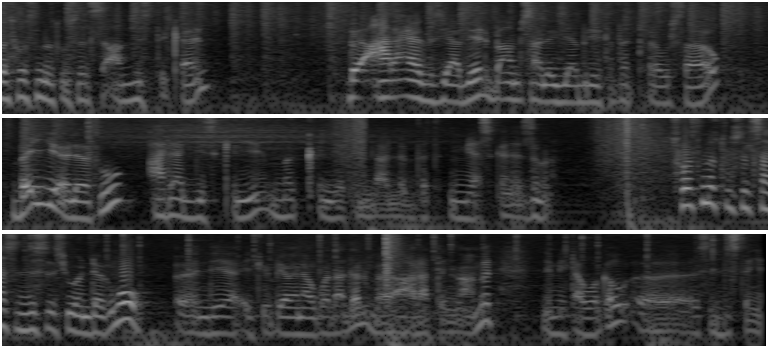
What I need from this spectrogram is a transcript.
በ365 ቀን በአርአያ እግዚአብሔር በአምሳለ እግዚአብሔር የተፈጠረው ሰው በየዕለቱ አዳዲስ ቅኔ መቀኘት እንዳለበት የሚያስገነዝብ ነው። 366 ሲሆን ደግሞ እንደ ኢትዮጵያውያን አቆጣጠር በአራተኛው ዓመት እንደሚታወቀው ስድስተኛ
